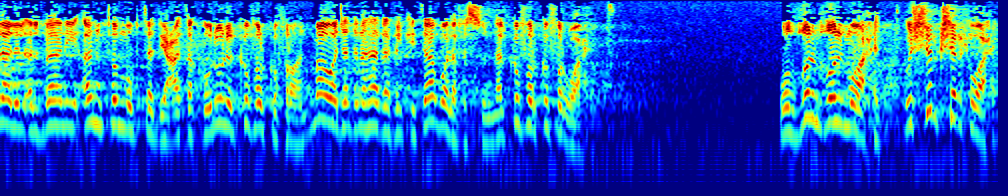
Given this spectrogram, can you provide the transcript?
للألباني أنتم مبتدعة تقولون الكفر كفران. ما وجدنا هذا في الكتاب ولا في السنة. الكفر كفر واحد. والظلم ظلم واحد. والشرك شرك واحد.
